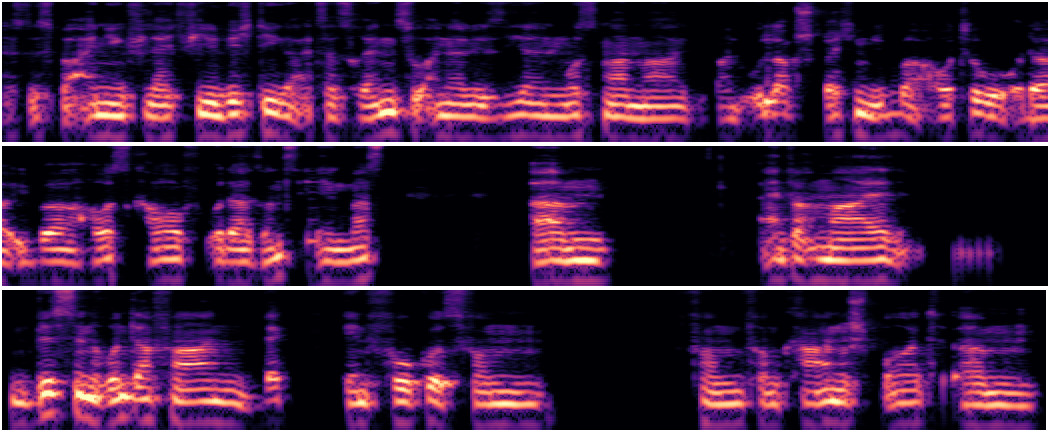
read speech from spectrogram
das ist bei einigen vielleicht viel wichtiger, als das Rennen zu analysieren, muss man mal über einen Urlaub sprechen, über Auto oder über Hauskauf oder sonst irgendwas. Ähm, einfach mal ein bisschen runterfahren, weg den Fokus vom, vom, vom Kanusport, ähm,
